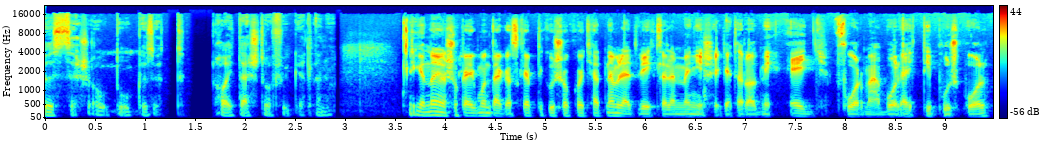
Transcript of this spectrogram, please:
összes autó között, hajtástól függetlenül. Igen, nagyon sokáig mondták a szkeptikusok, hogy hát nem lehet végtelen mennyiséget eladni egy formából, egy típusból,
